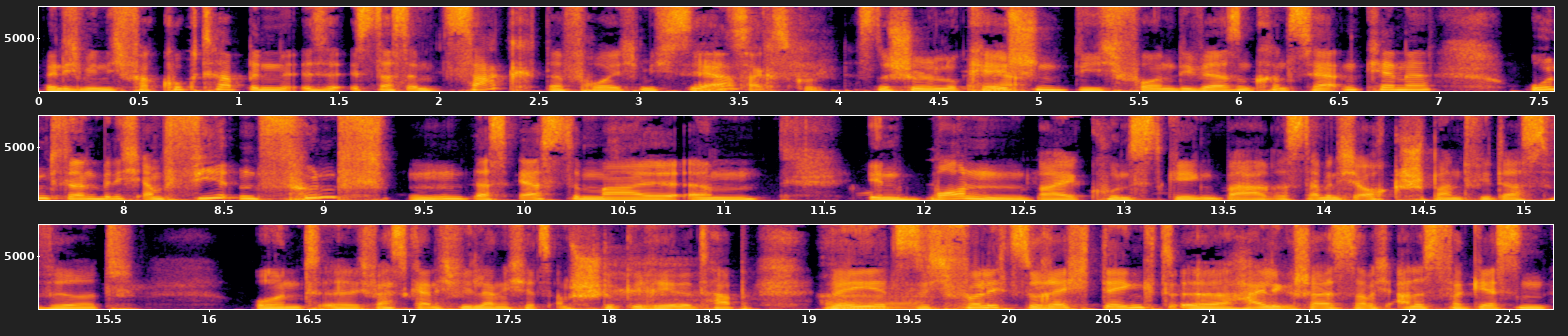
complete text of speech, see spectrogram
Wenn ich mich nicht verguckt habe, bin ist, ist das im Zack. Da freue ich mich sehr. Ja, Zack ist gut. Das ist eine schöne Location, ja. die ich von diversen Konzerten kenne. Und dann bin ich am 4.5. das erste Mal ähm, in Bonn bei Kunst gegen Bares. Da bin ich auch gespannt, wie das wird. Und äh, ich weiß gar nicht, wie lange ich jetzt am Stück geredet habe. Wer jetzt sich völlig zurecht denkt, äh, heilige Scheiße, das habe ich alles vergessen,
